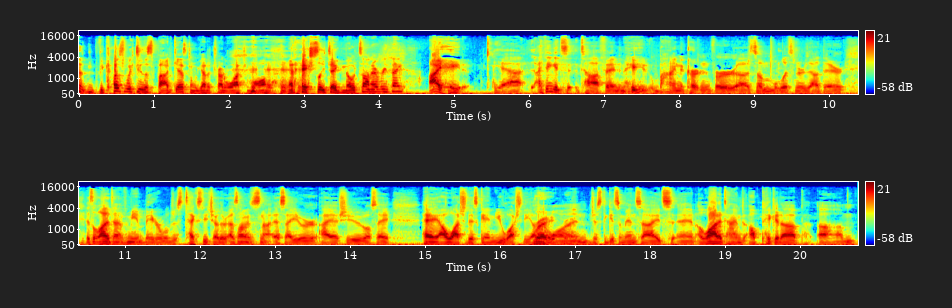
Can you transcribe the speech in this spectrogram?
because we do this podcast and we got to try to watch them all and actually take notes on everything. I hate it. Yeah, I think it's tough, and maybe behind the curtain for uh, some listeners out there is a lot of times me and Baker will just text each other as long as it's not SIU or ISU. I'll say, "Hey, I'll watch this game. You watch the other Right, one," just to get some insights. And a lot of times I'll pick it up um,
